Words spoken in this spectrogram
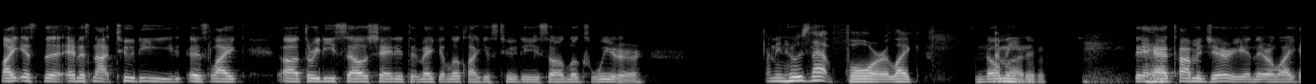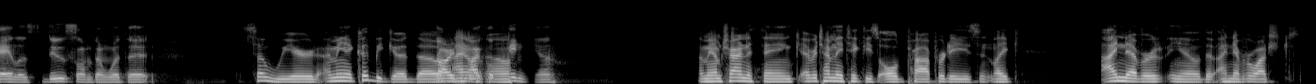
like it's the and it's not 2D. It's like uh 3D cell shaded to make it look like it's 2D, so it looks weirder. I mean, who's that for? Like Nobody. they uh, had Tom and Jerry, and they were like, "Hey, let's do something with it." so weird. I mean, it could be good though. Sorry, I don't Michael know. Pena. I mean, I'm trying to think. Every time they take these old properties and like, I never, you know, the, I never watched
